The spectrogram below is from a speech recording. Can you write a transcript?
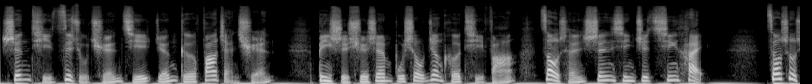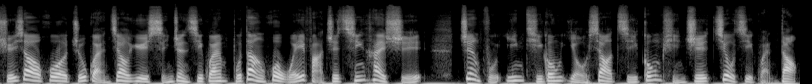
身体自主权及人格发展权，并使学生不受任何体罚造成身心之侵害。遭受学校或主管教育行政机关不当或违法之侵害时，政府应提供有效及公平之救济管道。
